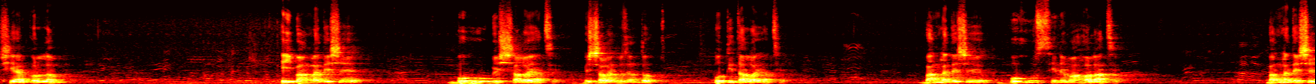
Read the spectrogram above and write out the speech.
শেয়ার করলাম। এই বাংলাদেশে বহু বেশ্যালয় আছে। বেশ্যালয় বুঝেন তো? পতিতালয় আছে। বাংলাদেশে বহু সিনেমা হল আছে। বাংলাদেশে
